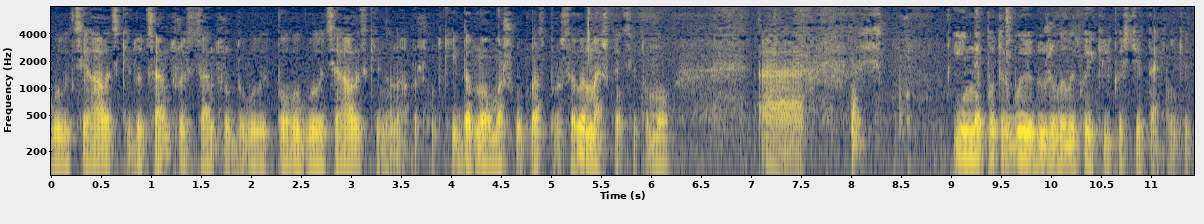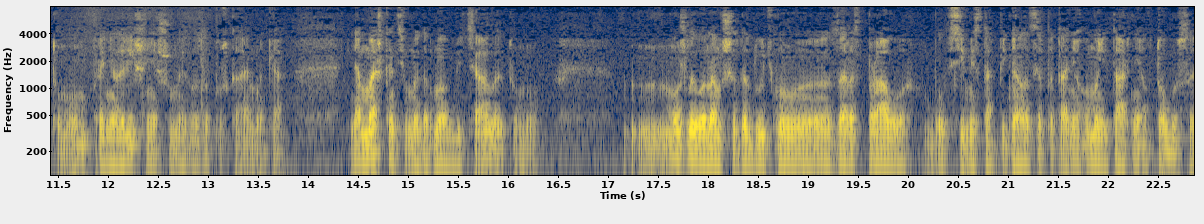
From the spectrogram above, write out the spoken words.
вулиці Галицькій до центру, і з центру до вули- по вулиці Галицькій на набережну. Такий давно маршрут нас просили мешканці, тому е, і не потребує дуже великої кількості техніки. Тому ми прийняли рішення, що ми його запускаємо для, для мешканців. Ми давно обіцяли, тому можливо нам ще дадуть зараз право, бо всі міста підняли це питання гуманітарні автобуси,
